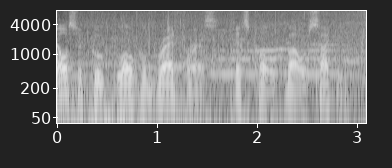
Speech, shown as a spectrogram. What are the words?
Also cooked local bread for us. It's called baursaki.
